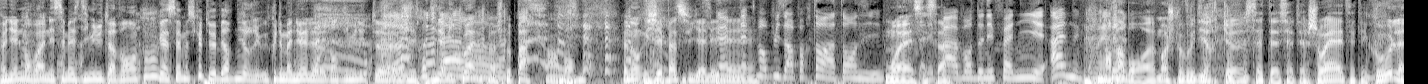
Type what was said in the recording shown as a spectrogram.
Manuel m'envoie un SMS 10 minutes avant. Coucou Kassem, est-ce que tu veux bien venir Écoute Manuel, euh, dans 10 minutes, euh, j'ai Dynamic. One, quoi. Je peux pas. Hein, bon. Donc j'ai pas su y C'est aller, quand même mais. nettement plus important. Attends, dis. Ouais, c'est ça. pas abandonner Fanny et Anne quand même. Enfin bon, euh, moi je peux vous dire que c'était c'était chouette, c'était cool.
